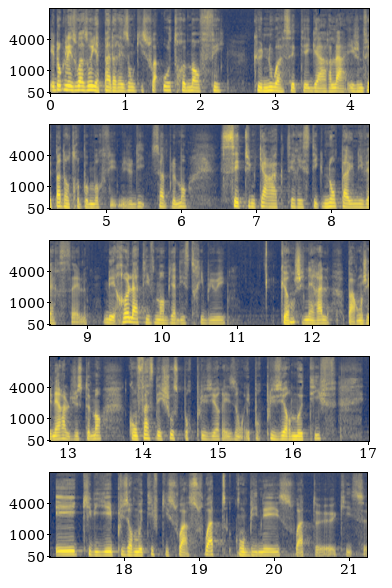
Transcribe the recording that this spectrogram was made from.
Et donc les oiseaux, il n'y a pas de raison qu'ils soient autrement faits que nous à cet égard-là. Et je ne fais pas d'anthropomorphie, mais je dis simplement, c'est une caractéristique non pas universelle, mais relativement bien distribuée qu'en général, pas en général justement, qu'on fasse des choses pour plusieurs raisons et pour plusieurs motifs et qu'il y ait plusieurs motifs qui soient soit combinés, soit euh, qui se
